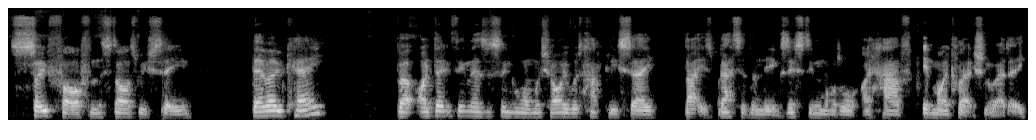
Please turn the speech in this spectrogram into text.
so far from the stars we've seen, they're okay, but I don't think there's a single one which I would happily say that is better than the existing model I have in my collection already.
